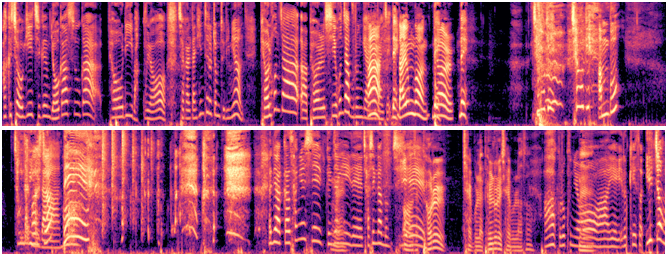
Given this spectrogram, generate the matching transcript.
아, 그쵸. 여기 지금 여가수가 별이 맞고요. 제가 일단 힌트를 좀 드리면, 별 혼자, 아, 별씨 혼자 부른 게 아니라 아, 이제, 네. 나윤건, 네. 별, 네. 제목이, 제목이 안부? 정답입니다. 맞았어요? 네. 아니, 아까 상윤 씨 굉장히 네, 자신감 넘치게. 아, 저 별을 잘 몰라요. 별 노래 잘 몰라서. 아, 그렇군요. 네. 아, 예, 이렇게 해서 1점을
